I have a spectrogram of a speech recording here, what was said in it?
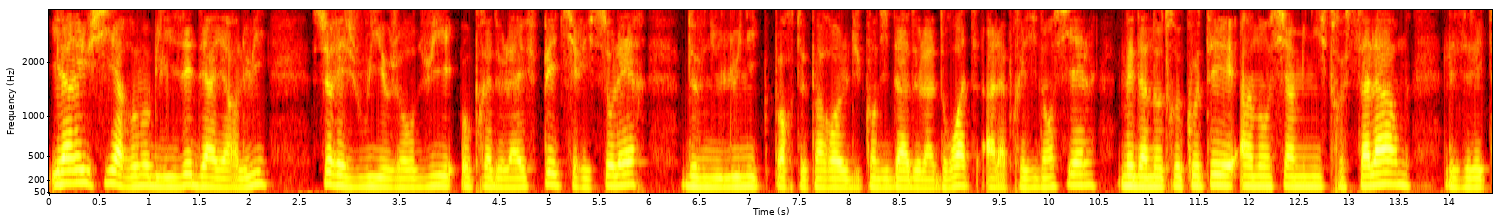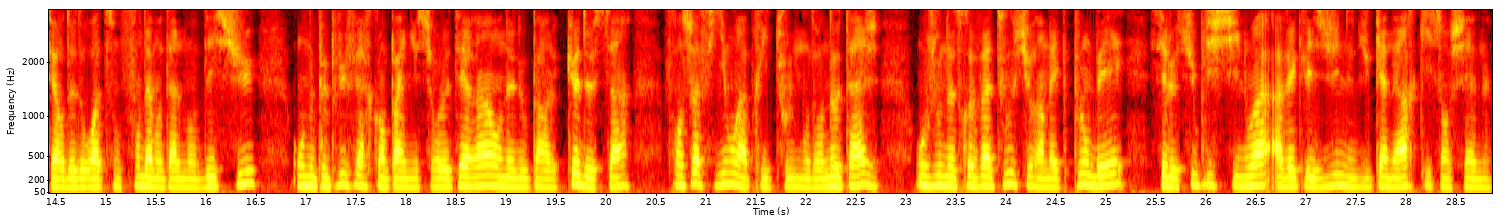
Il a réussi à remobiliser derrière lui, se réjouit aujourd'hui auprès de l'AFP Thierry Solaire, devenu l'unique porte-parole du candidat de la droite à la présidentielle, mais d'un autre côté, un ancien ministre s'alarme, les électeurs de droite sont fondamentalement déçus, on ne peut plus faire campagne sur le terrain, on ne nous parle que de ça, François Fillon a pris tout le monde en otage, on joue notre Vatou sur un mec plombé, c'est le supplice chinois avec les unes du canard qui s'enchaînent.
